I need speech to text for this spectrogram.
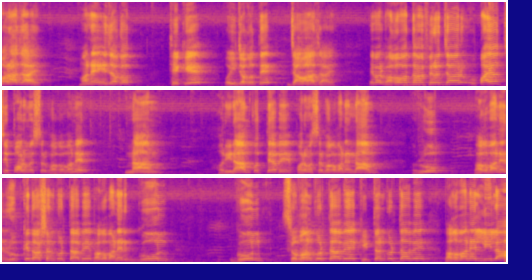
করা যায় মানে এ জগৎ থেকে ওই জগতে যাওয়া যায়। এবার ভগবত ধামে ফেরত যাওয়ার উপায় হচ্ছে পরমেশ্বর ভগবানের নাম, হরিনাম করতে হবে। পরমেশ্বর ভগবানের নাম, রূপ ভগবানের রূপকে দর্শন করতে হবে, ভগবানের গুণ গুণ শ্রবণ করতে হবে, কীর্তন করতে হবে, ভগবানের লীলা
